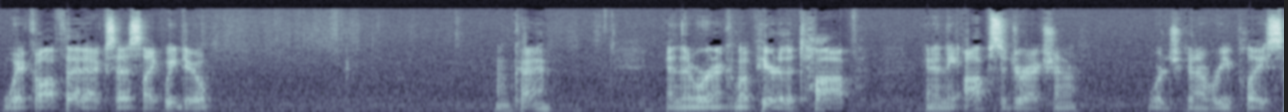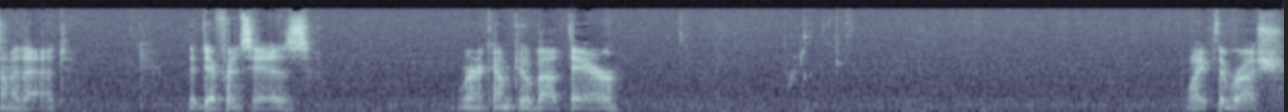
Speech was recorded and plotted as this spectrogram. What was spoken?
wick off that excess like we do. Okay. And then we're going to come up here to the top and in the opposite direction we're just going to replace some of that. The difference is we're going to come to about there wipe the brush.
